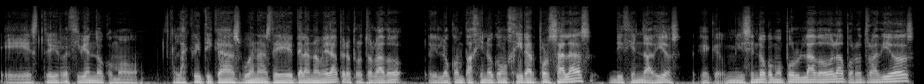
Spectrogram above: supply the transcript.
eh, estoy recibiendo como las críticas buenas de, la novela, pero por otro lado eh, lo compagino con girar por salas diciendo adiós, me siento como por un lado hola, por otro adiós.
